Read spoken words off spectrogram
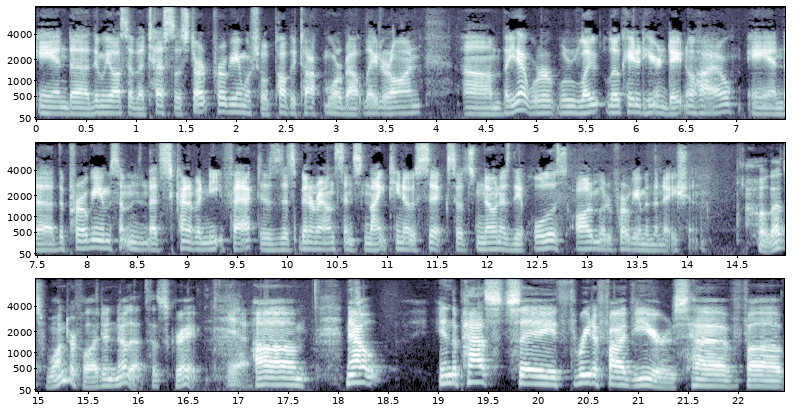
And uh, then we also have a Tesla Start program, which we'll probably talk more about later on. Um, but yeah, we're, we're lo- located here in Dayton, Ohio, and uh, the program, something that's kind of a neat fact, is it's been around since 1906. So it's known as the oldest automotive program in the nation. Oh, that's wonderful! I didn't know that. That's great. Yeah. Um, now, in the past, say three to five years, have uh,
